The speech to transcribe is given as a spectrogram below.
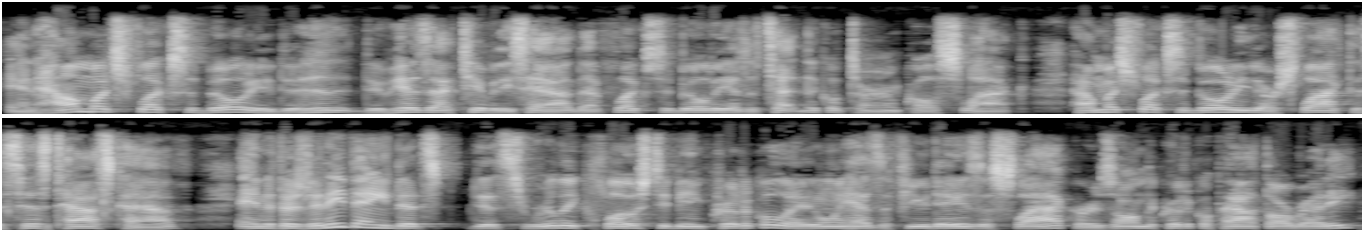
And how much flexibility do his, do his activities have? That flexibility has a technical term called slack. How much flexibility or slack does his task have? And if there's anything that's that's really close to being critical, it only has a few days of slack or is on the critical path already,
